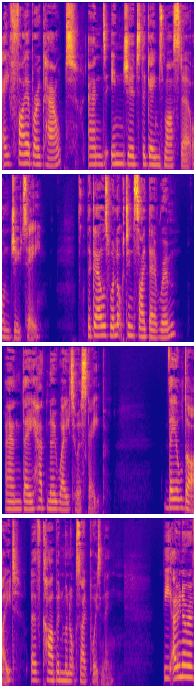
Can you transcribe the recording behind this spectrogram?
a fire broke out and injured the games master on duty. The girls were locked inside their room and they had no way to escape. They all died of carbon monoxide poisoning. The owner of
